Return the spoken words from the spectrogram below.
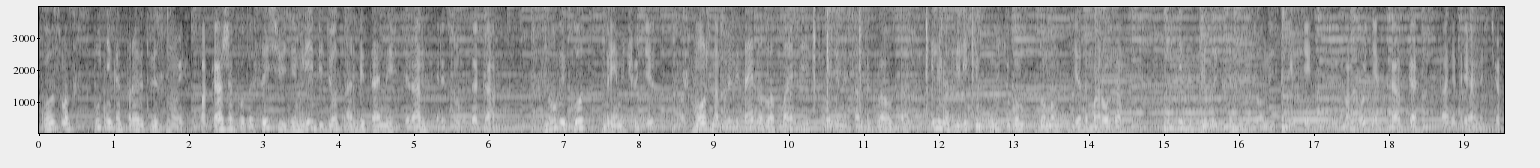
В космос спутник отправит весной, пока же фотосессию Земли ведет орбитальный ветеран ресурс ДК. Новый год – время чудес. Возможно, пролетая над Лапландией, родиной Санта-Клауса, или над Великим Устюгом, домом Деда Мороза, спутник сделает сенсационные снимки, и новогодняя сказка станет реальностью.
